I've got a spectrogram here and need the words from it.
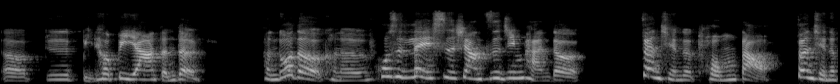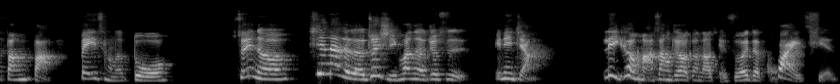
呃，就是比特币啊等等，很多的可能或是类似像资金盘的赚钱的通道、赚钱的方法非常的多，所以呢，现在的人最喜欢的就是跟你讲，立刻马上就要赚到钱，所谓的快钱。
